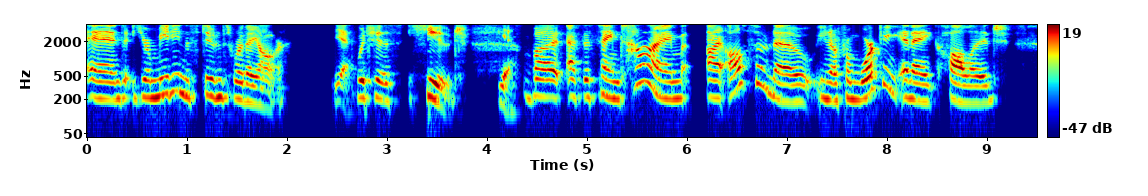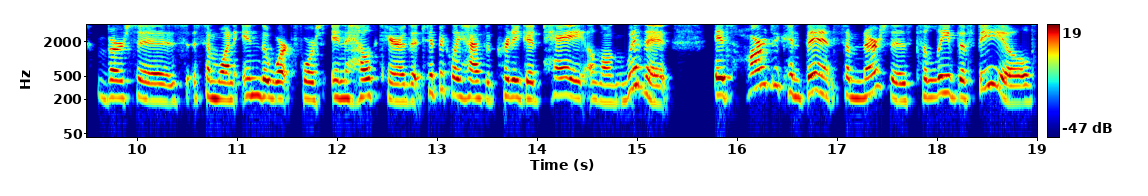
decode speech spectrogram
and you're meeting the students where they are. Yes. Which is huge. Yes. But at the same time, I also know, you know, from working in a college versus someone in the workforce in healthcare that typically has a pretty good pay along with it, it's hard to convince some nurses to leave the field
